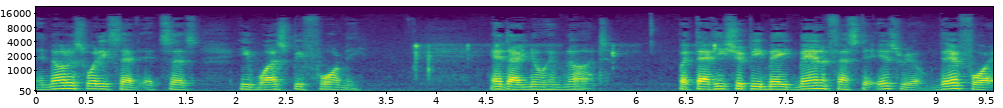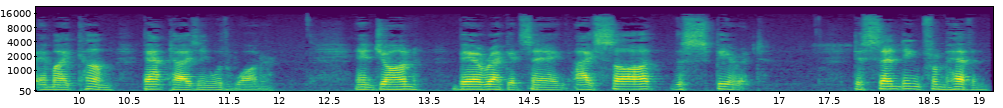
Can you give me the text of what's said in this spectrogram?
And notice what he said. It says, He was before me and I knew him not. But that he should be made manifest to Israel. Therefore am I come baptizing with water. And John bare record, saying, I saw the Spirit descending from heaven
